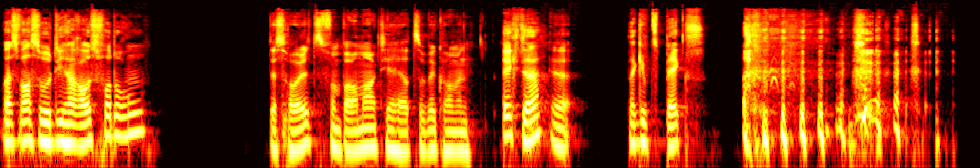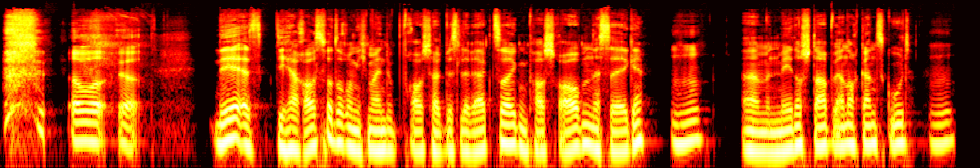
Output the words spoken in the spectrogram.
Was war so die Herausforderung? das Holz vom Baumarkt hierher zu bekommen. Echt, ja? Ja. Da gibt's Bags. aber ja. Nee, es, die Herausforderung, ich meine, du brauchst halt ein bisschen Werkzeug, ein paar Schrauben, eine Säge, Mhm. ähm, ein Meterstab wäre noch ganz gut Mhm.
